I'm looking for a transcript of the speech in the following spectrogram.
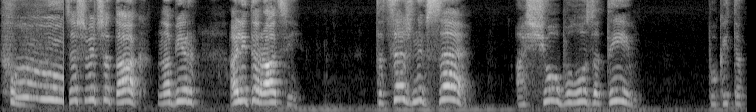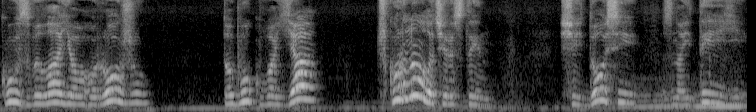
Фу, це швидше так, набір алітерацій. Та це ж не все. А що було за тим? Поки таку звела я огорожу, то буква Я шкурнула через тин, ще й досі знайти її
